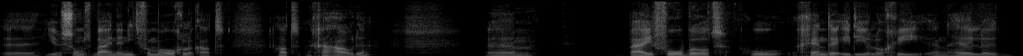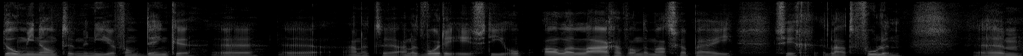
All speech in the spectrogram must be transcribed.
uh, je soms bijna niet voor mogelijk had, had gehouden. Um, bijvoorbeeld hoe genderideologie een hele dominante manier van denken uh, uh, aan, het, uh, aan het worden is, die op alle lagen van de maatschappij zich laat voelen. Um,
